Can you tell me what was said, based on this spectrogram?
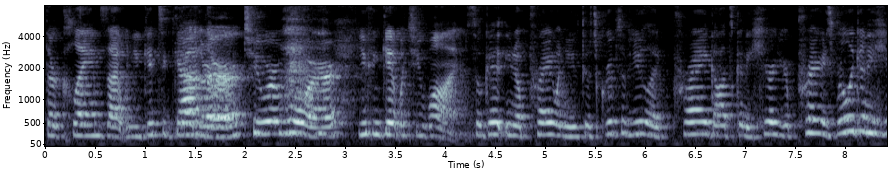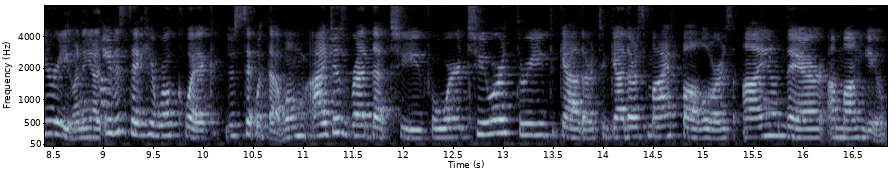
their claims that when you get together, together, two or more, you can get what you want. So get you know pray when you there's groups of you like pray. God's gonna hear your prayer. He's really gonna hear you. And you, know, you just sit here real quick. Just sit with that one. I just read that to you. For where two or three gather together as my followers, I am there among you.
